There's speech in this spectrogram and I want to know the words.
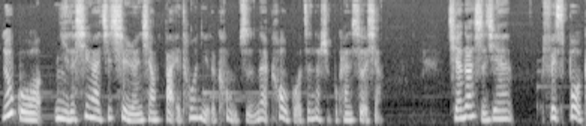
如果你的性爱机器人想摆脱你的控制，那后果真的是不堪设想。前段时间，Facebook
